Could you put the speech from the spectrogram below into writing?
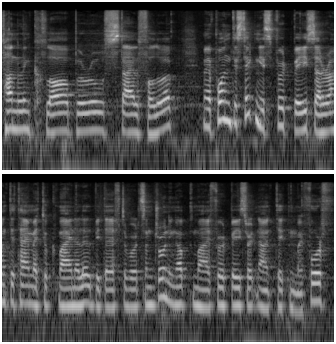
tunneling claw burrow style follow-up. My opponent is taking his third base around the time I took mine a little bit afterwards. I'm droning up my third base right now and taking my fourth.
